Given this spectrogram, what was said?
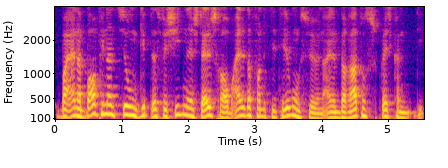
Bei einer Baufinanzierung gibt es verschiedene Stellschrauben. Eine davon ist die Tilgungshöhe. In einem Beratungsgespräch kann die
